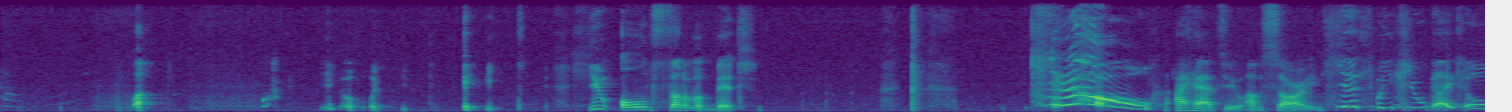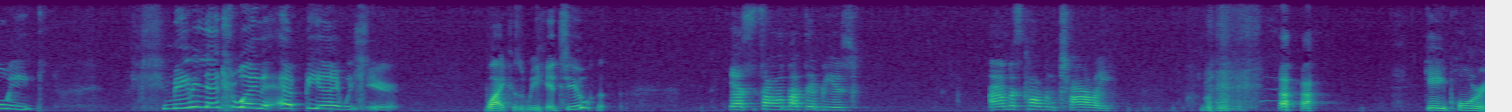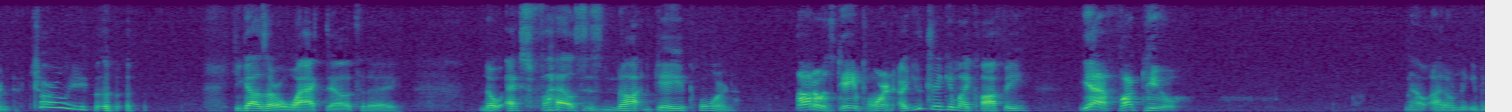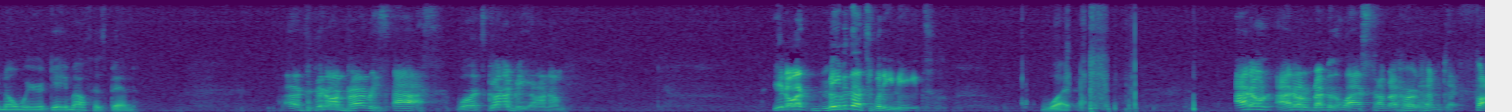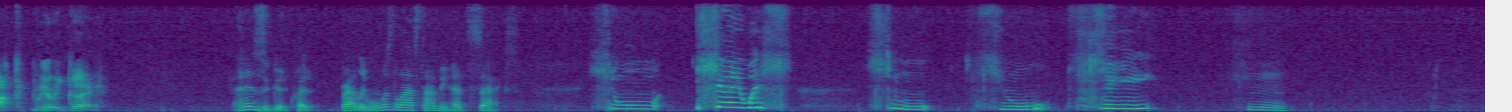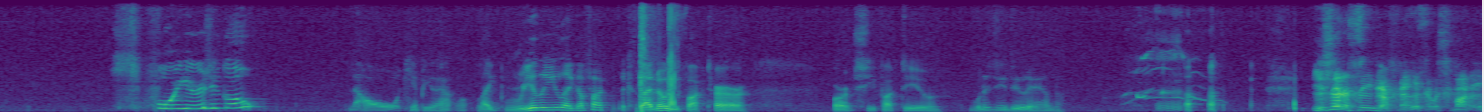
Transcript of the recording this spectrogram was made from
What? You, you old son of a bitch. No! I had to. I'm sorry. Yes, but you guys always. Maybe that's why the FBI was here. Why? Because we hit you? Yes, it's all about the abuse. I almost called him Charlie. Gay porn. Charlie. you guys are whacked out today. No, X Files is not gay porn. Thought it was gay porn. Are you drinking my coffee? Yeah, fuck you. Now, I don't even know where your gay mouth has been. It's been on Bradley's ass. Well, it's gonna be on him. You know what? Maybe that's what he needs. What? I don't. I don't remember the last time I heard him get fucked really good. That is a good question. Bradley, when was the last time you had sex? So, was. So, so, say. Hmm. Four years ago? No, it can't be that long. Like, really? Like a fuck? Because I know you fucked her. Or she fucked you. What did you do to him? You should have seen their face. It was funny.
